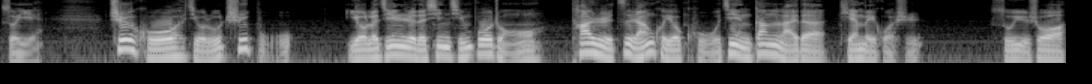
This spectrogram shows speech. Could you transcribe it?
所以，吃苦就如吃补，有了今日的辛勤播种。他日自然会有苦尽甘来的甜美果实。俗语说：“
